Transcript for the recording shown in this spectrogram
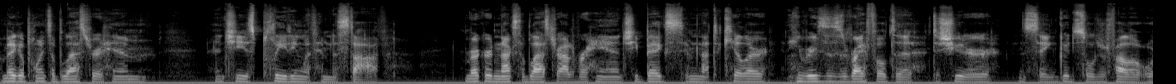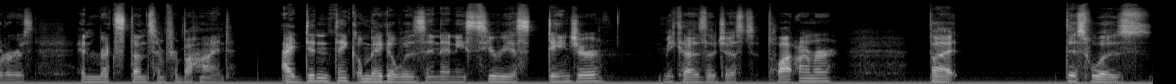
Omega points a blaster at him, and she is pleading with him to stop. Wrecker knocks the blaster out of her hand. She begs him not to kill her, and he raises his rifle to, to shoot her, saying, Good soldier, follow orders, and Rex stuns him from behind. I didn't think Omega was in any serious danger because of just plot armor, but this was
